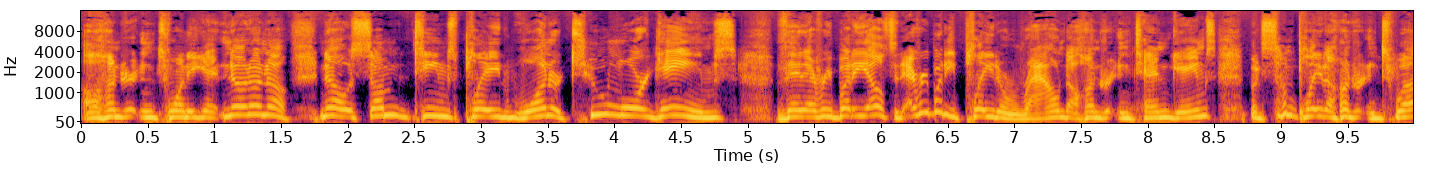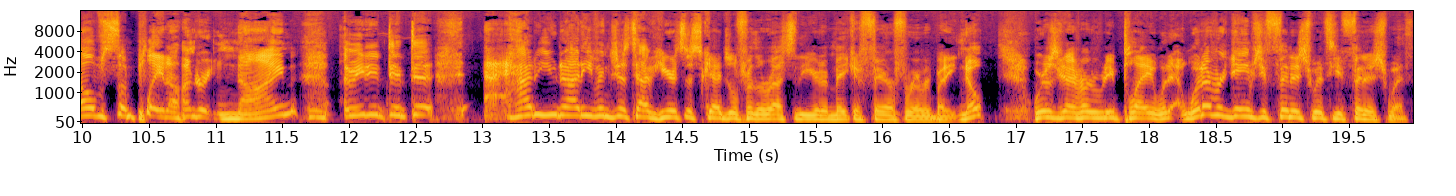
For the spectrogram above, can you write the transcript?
120 games. No, no, no. No, some teams played one or two more games than everybody else. And everybody played around 110 games, but some played 112, some played 109. I mean, it, it, it- how do you not even just have here's the schedule for the rest of the year to make it fair for everybody? Nope. We're just going to have everybody play whatever games you finish with, you finish with.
